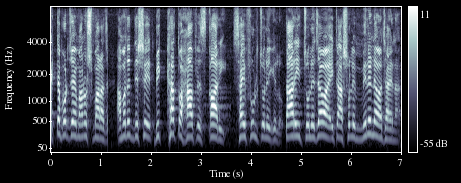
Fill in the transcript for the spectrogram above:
একটা পর্যায়ে মানুষ মারা যায়। আমাদের দেশের বিখ্যাত হাফেজ কারি সাইফুল চলে গেল। তার এই চলে যাওয়া এটা আসলে মেনে নেওয়া যায় না।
